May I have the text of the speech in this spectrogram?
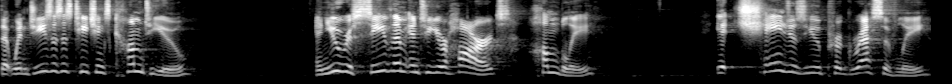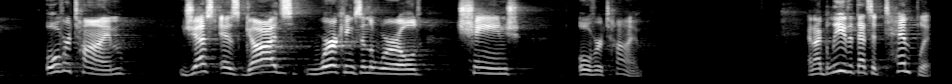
that when Jesus' teachings come to you, and you receive them into your heart humbly, it changes you progressively over time, just as God's workings in the world change over time. And I believe that that's a template,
